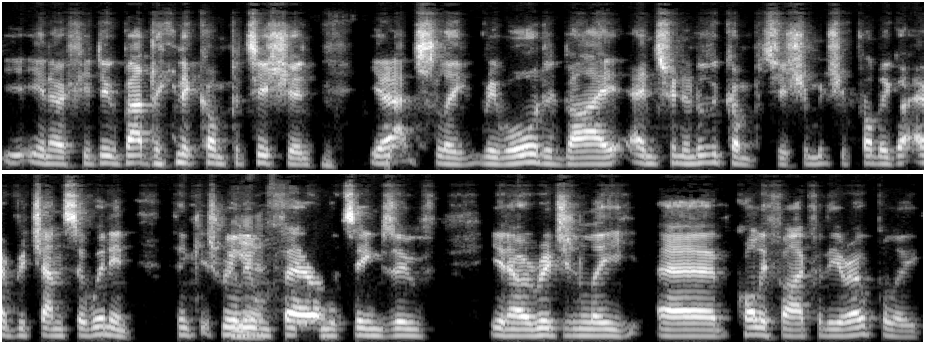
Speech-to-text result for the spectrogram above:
you know, if you do badly in a competition, you're actually rewarded by entering another competition, which you've probably got every chance of winning. I think it's really yes. unfair on the teams who've, you know, originally uh, qualified for the Europa League.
